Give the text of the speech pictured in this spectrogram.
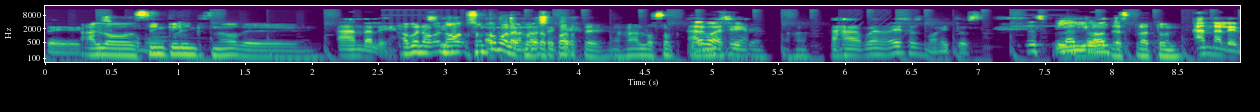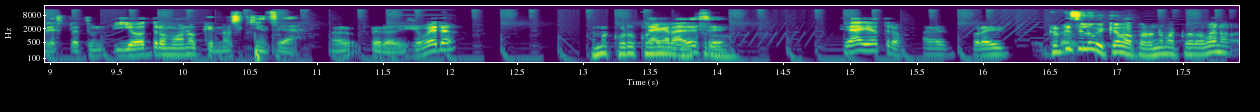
de- A los como- Inklings, ¿no? De... Ándale. Ah, bueno, sí, no, son como la Octo no sé contraparte. Ajá, los Octo. Algo no sé así. Ajá. Ajá, bueno, esos monitos. Es Y Platón. otro- De Splatoon. Ándale, de Splatoon. Y otro mono que no sé quién sea. ¿no? Pero dije, bueno, No me acuerdo cuál Te era el agradece. otro. Sí hay otro. A ver, por ahí. Creo que sí lo ubicaba, pero no me acuerdo. Bueno,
